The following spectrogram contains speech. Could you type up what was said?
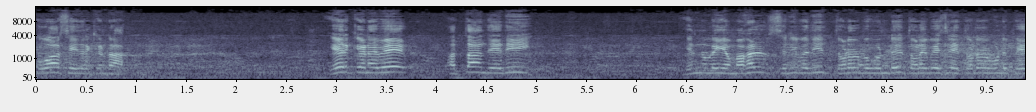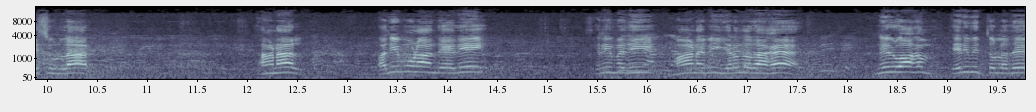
புகார் செய்திருக்கின்றார். ஏற்கனவே பத்தாம் தேதி என்னுடைய மகள் ஸ்ரீமதி தொடர்பு கொண்டு தொலைபேசியை தொடர்பு கொண்டு பேசியுள்ளார். ஆனால் பதிமூணாம் தேதி ஸ்ரீமதி மாணவி இறந்ததாக நிர்வாகம் தெரிவித்துள்ளது.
